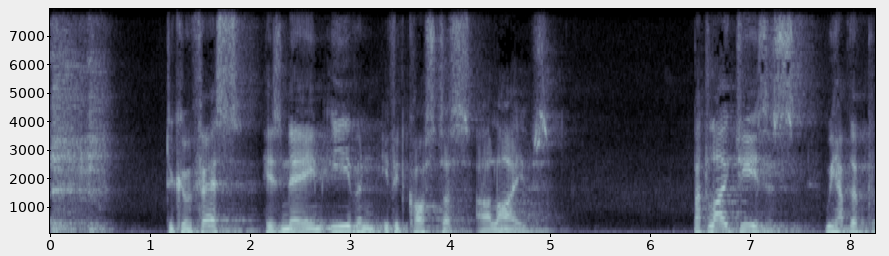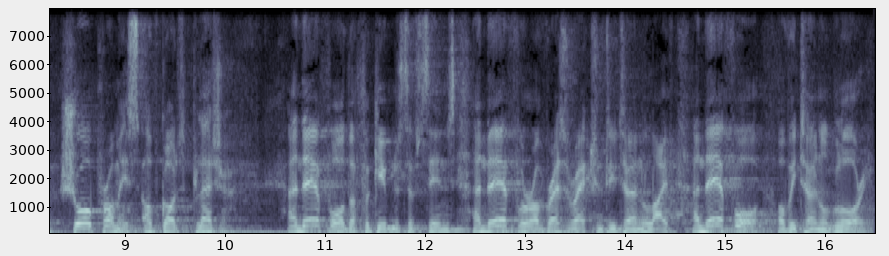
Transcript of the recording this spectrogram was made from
to confess His name, even if it costs us our lives. But like Jesus, we have the sure promise of God's pleasure, and therefore the forgiveness of sins, and therefore of resurrection to eternal life, and therefore of eternal glory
